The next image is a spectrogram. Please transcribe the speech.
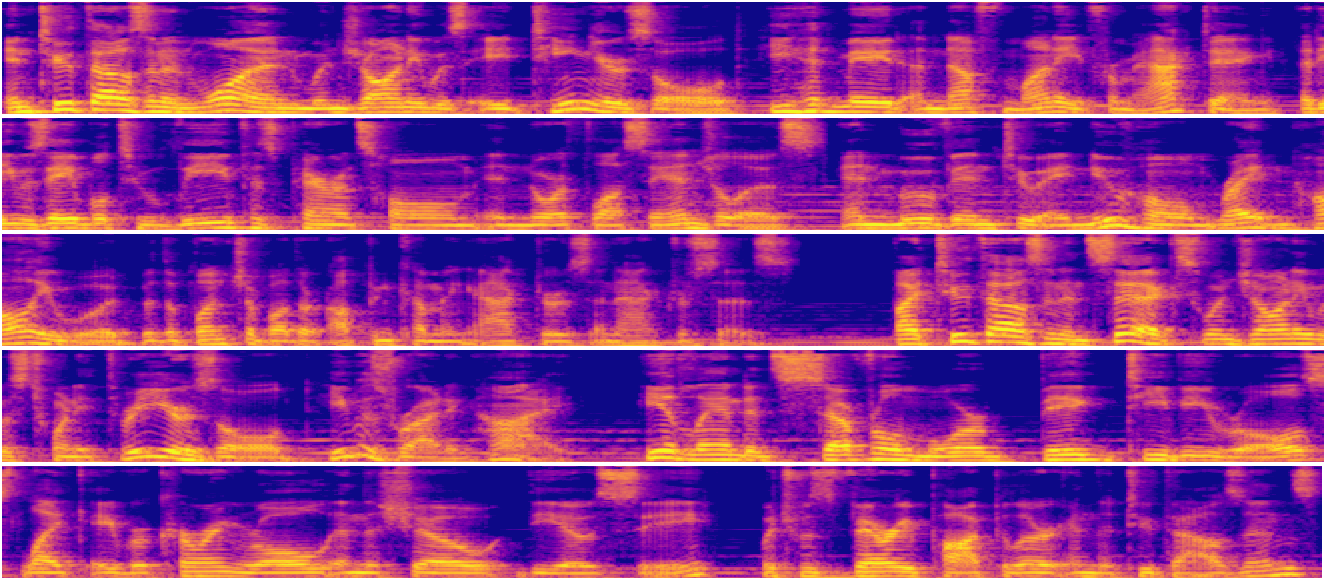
In 2001, when Johnny was 18 years old, he had made enough money from acting that he was able to leave his parents' home in North Los Angeles and move into a new home right in Hollywood with a bunch of other up and coming actors and actresses. By 2006, when Johnny was 23 years old, he was riding high. He had landed several more big TV roles, like a recurring role in the show The OC, which was very popular in the 2000s.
